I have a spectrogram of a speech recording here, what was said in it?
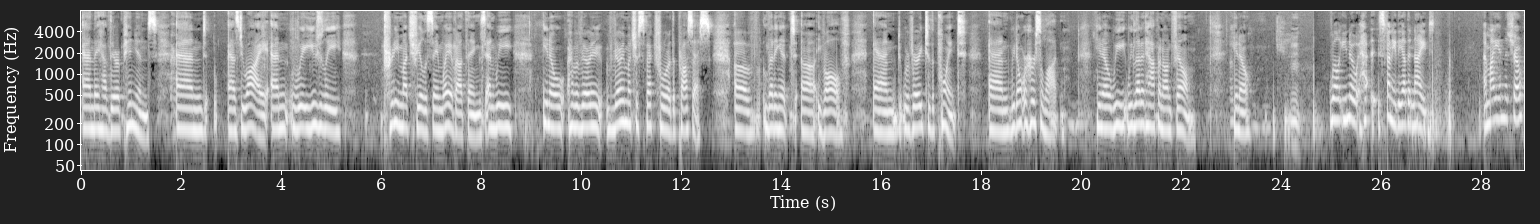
and they have their opinions and as do I. And we usually pretty much feel the same way about things and we you know have a very very much respect for the process of letting it uh, evolve. And we're very to the point and we don't rehearse a lot you know we we let it happen on film you know. Mm-hmm. Well you know it's funny the other night am i in the show?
